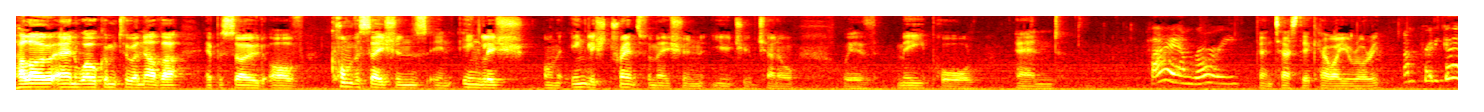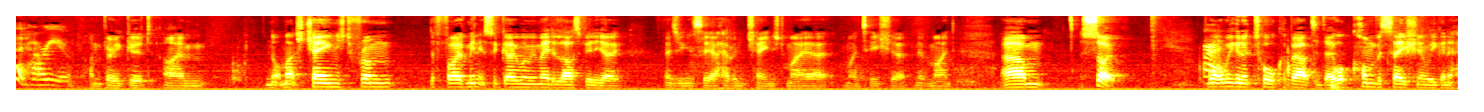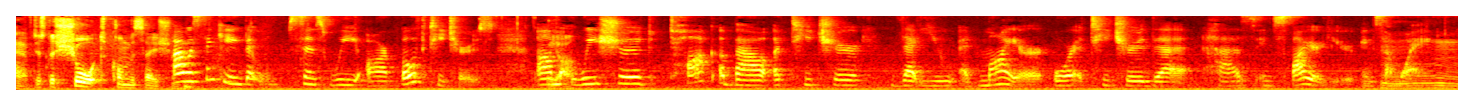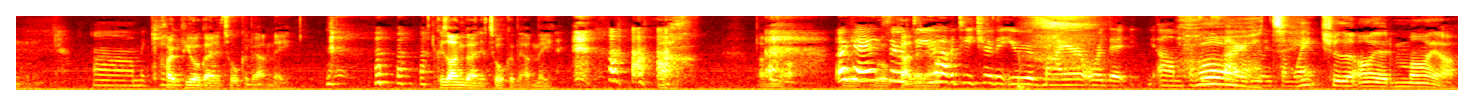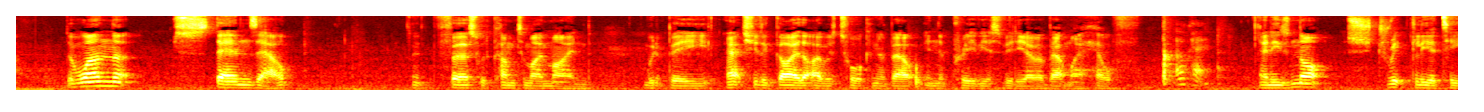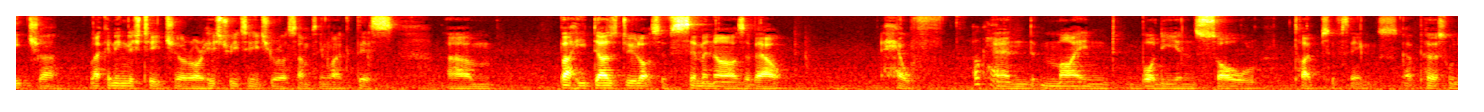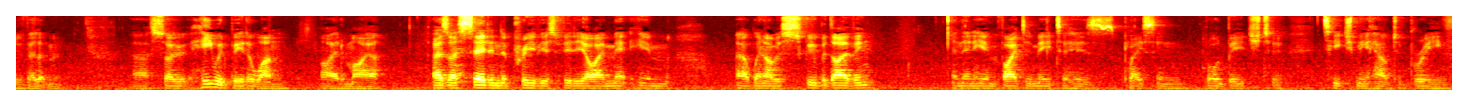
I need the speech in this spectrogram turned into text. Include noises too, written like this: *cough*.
Hello and welcome to another episode of Conversations in English on the English Transformation YouTube channel with me, Paul, and Hi, I'm Rory. fantastic. How are you, Rory? I'm pretty good. How are you? I'm very good. I'm not much changed from the five minutes ago when we made the last video. As you can see, I haven't changed my uh, my t-shirt. Never mind. Um, so, what are we going to talk about today? What conversation are we going to have? Just a short conversation. I was thinking that since we are both teachers, um, We we should talk about a teacher that you admire or a teacher that has inspired you in some way. Mm. Um, Hope you you're going to *laughs* *laughs* talk about me because *laughs* I'm going to talk about me. Ah, I'm not. We'll- okay, we'll so do you out. have a teacher that you admire or that um, has inspired you Oh, in some way? teacher that I admire. The one that stands out, that first would come to my mind, would be actually the guy that I was talking about in the previous video about my health. Okay. And he's not strictly a teacher, like an English teacher or a history teacher or something like this. Um, but he does do lots of seminars about health Okay. and mind, body, and soul types of things, uh, personal development. Uh, so he would be the one I admire. As I said in the previous video, I met him uh, when I was scuba diving, and then he invited me to his place in Broadbeach to teach me how to breathe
